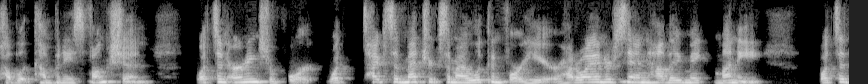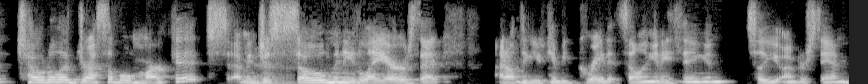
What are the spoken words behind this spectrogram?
public companies function. What's an earnings report? What types of metrics am I looking for here? How do I understand how they make money? What's a total addressable market? I mean, yeah. just so many layers that I don't think you can be great at selling anything until you understand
